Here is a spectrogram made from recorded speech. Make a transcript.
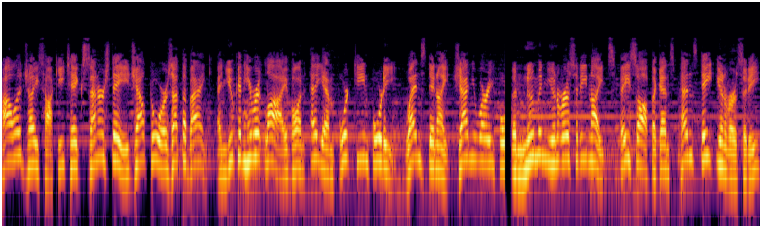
College ice hockey takes center stage outdoors at the bank, and you can hear it live on AM 1440. Wednesday night, January 4th, the Neumann University Knights face off against Penn State University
